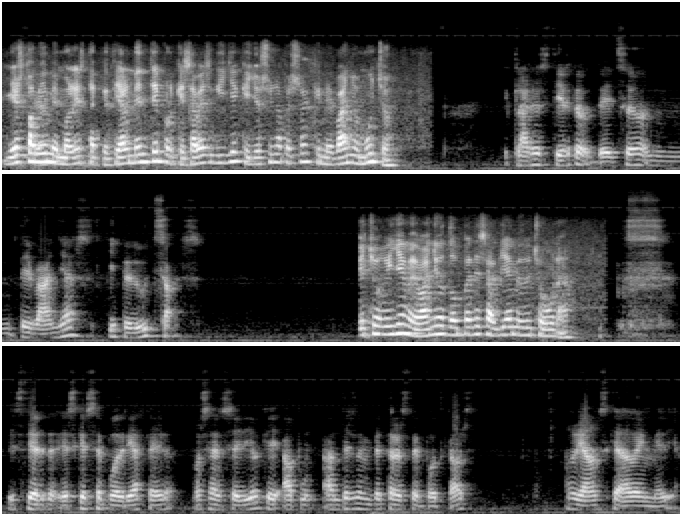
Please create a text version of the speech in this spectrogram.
Y esto a mí me molesta especialmente porque sabes, Guille, que yo soy una persona que me baño mucho. Claro, es cierto, de hecho te bañas y te duchas. De hecho, Guille, me baño dos veces al día y me ducho una. Es cierto, es que se podría hacer, o sea, en serio, que antes de empezar este podcast habíamos quedado en media.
